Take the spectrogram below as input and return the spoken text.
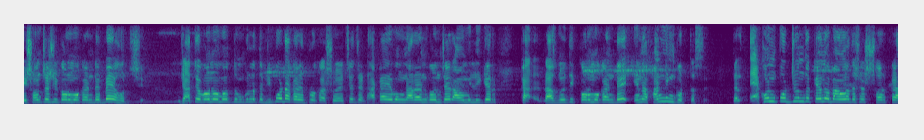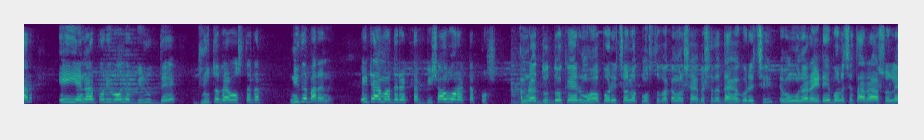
এই সন্ত্রাসী কর্মকাণ্ডে ব্যয় হচ্ছে। জাতীয় গণমাধ্যমগুলোতে রিপোর্ট আকারে প্রকাশ হয়েছে যে ঢাকা এবং নারায়ণগঞ্জের আওয়ামী লীগের রাজনৈতিক কর্মকাণ্ডে এনা ফান্ডিং করতেছে। তাহলে এখন পর্যন্ত কেন বাংলাদেশের সরকার এই এনার পরিবহনের বিরুদ্ধে দ্রুত ব্যবস্থাটা নিতে পারে না? এটা আমাদের একটা বিশাল বড় একটা প্রশ্ন। আমরা দুদকের মহাপরিচালক মোস্তফা কামাল সাহেবের সাথে দেখা করেছি এবং ওনারা এটাই বলেছে, তারা আসলে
